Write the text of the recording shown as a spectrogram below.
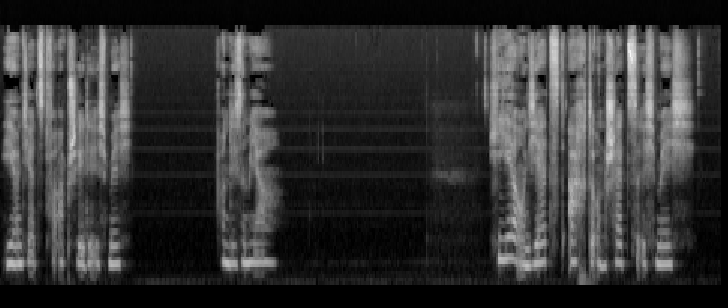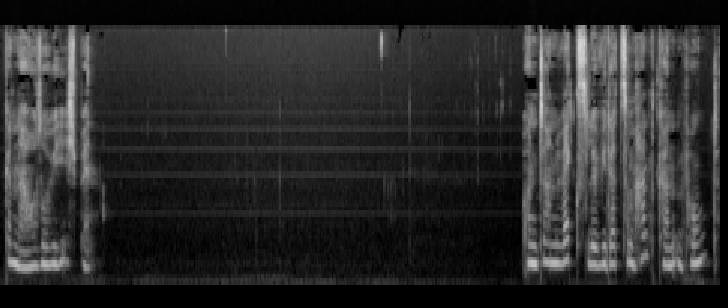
Hier und jetzt verabschiede ich mich von diesem Jahr. Hier und jetzt achte und schätze ich mich genauso wie ich bin. Und dann wechsle wieder zum Handkantenpunkt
